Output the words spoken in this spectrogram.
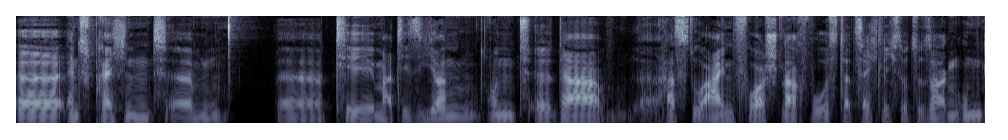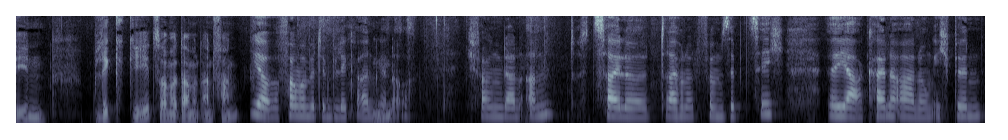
äh, entsprechend ähm, äh, thematisieren. Und äh, da hast du einen Vorschlag, wo es tatsächlich sozusagen um den Blick geht. Sollen wir damit anfangen? Ja, fangen wir mit dem Blick an, mhm. genau. Ich fange dann an, Zeile 375. Äh, ja, keine Ahnung. Ich bin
